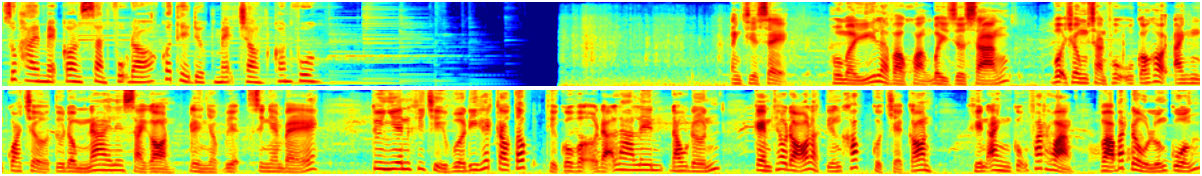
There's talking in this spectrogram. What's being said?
giúp hai mẹ con sản phụ đó có thể được mẹ tròn con vuông. Anh chia sẻ, hôm ấy là vào khoảng 7 giờ sáng, vợ chồng sản phụ có gọi anh qua chở từ Đồng Nai lên Sài Gòn để nhập viện sinh em bé. Tuy nhiên khi chỉ vừa đi hết cao tốc thì cô vợ đã la lên đau đớn, kèm theo đó là tiếng khóc của trẻ con, khiến anh cũng phát hoảng và bắt đầu luống cuống.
